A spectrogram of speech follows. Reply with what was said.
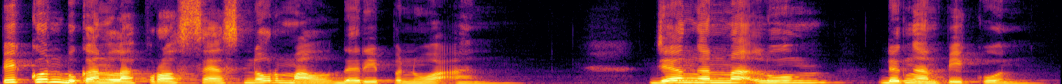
Pikun bukanlah proses normal dari penuaan. Jangan maklum dengan pikun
